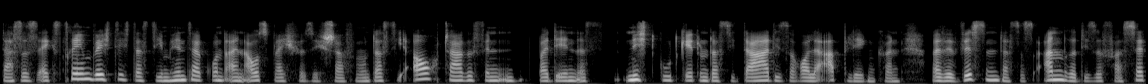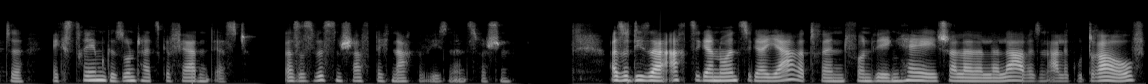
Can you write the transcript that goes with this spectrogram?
Das ist extrem wichtig, dass die im Hintergrund einen Ausgleich für sich schaffen und dass die auch Tage finden, bei denen es nicht gut geht und dass sie da diese Rolle ablegen können, weil wir wissen, dass das andere, diese Facette, extrem gesundheitsgefährdend ist. Das ist wissenschaftlich nachgewiesen inzwischen. Also dieser 80er, 90er Jahre Trend von wegen, hey, schalalala, wir sind alle gut drauf,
